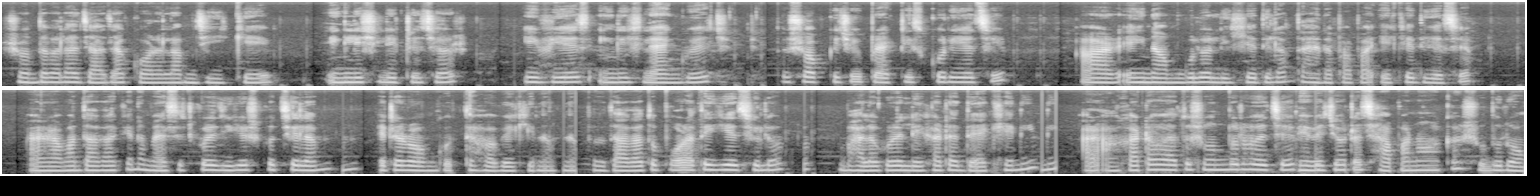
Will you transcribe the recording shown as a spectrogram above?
সন্ধ্যাবেলা যা যা করালাম GK English literature EVS English language তো সব কিছুই প্র্যাকটিস করিয়েছি। আর এই নামগুলো লিখিয়ে দিলাম, তাহেনে পাপা এঁকে দিয়েছে। আর আমার দাদাকে না মেসেজ করে জিজ্ঞেস করছিলাম, এটা রং করতে হবে কিনা? তো দাদা তো পড়াতে গিয়েছিল, ভালো করে লেখাটা দেখেনি। আর আঁকাটাও এত সুন্দর হয়েছে, ভেবেছে ওটা ছাপানো আঁকা শুধু রং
